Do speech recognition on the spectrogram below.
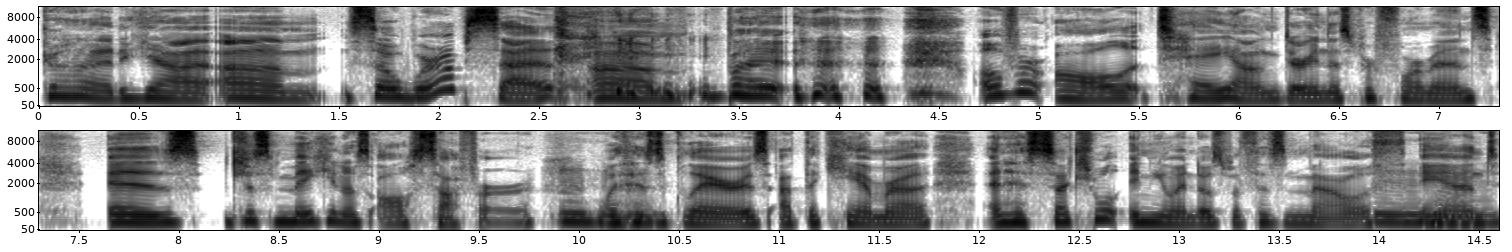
God, yeah. Um, so we're upset. Um, but overall, Taehyung during this performance is just making us all suffer with his glares at the camera and his sexual innuendos with his mouth and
